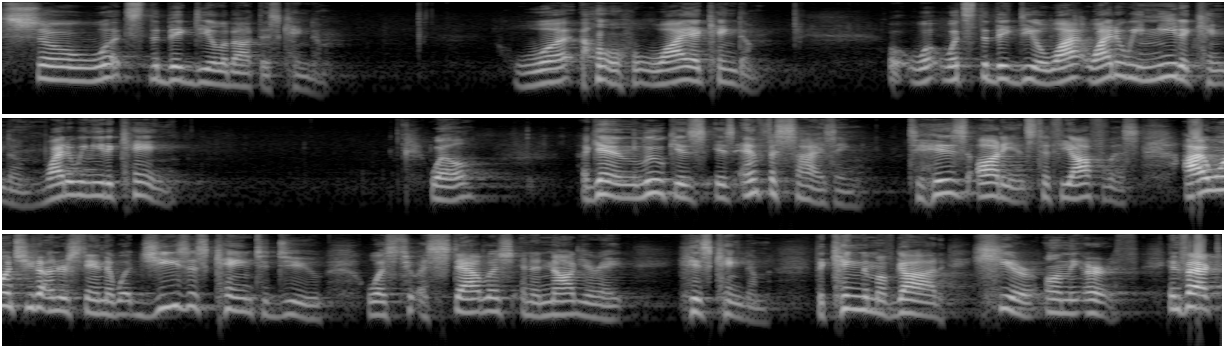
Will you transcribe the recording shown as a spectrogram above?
So, what's the big deal about this kingdom? What, why a kingdom? what's the big deal? Why, why do we need a kingdom? Why do we need a king? Well, again, Luke is, is emphasizing to his audience, to Theophilus, I want you to understand that what Jesus came to do was to establish and inaugurate his kingdom, the kingdom of God here on the earth. In fact,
